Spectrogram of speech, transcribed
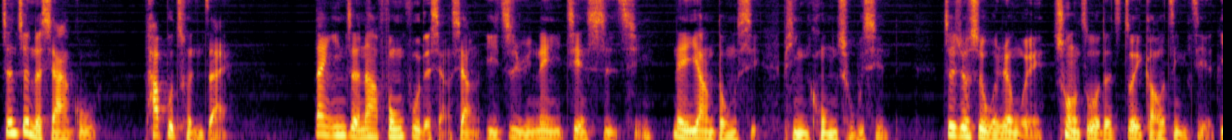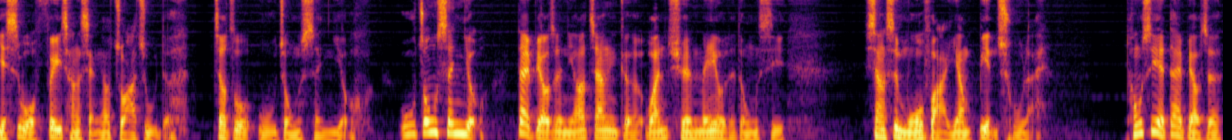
真正的峡谷它不存在，但因着那丰富的想象，以至于那一件事情、那一样东西凭空出现。这就是我认为创作的最高境界，也是我非常想要抓住的，叫做无中生有。无中生有代表着你要将一个完全没有的东西。像是魔法一样变出来，同时也代表着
